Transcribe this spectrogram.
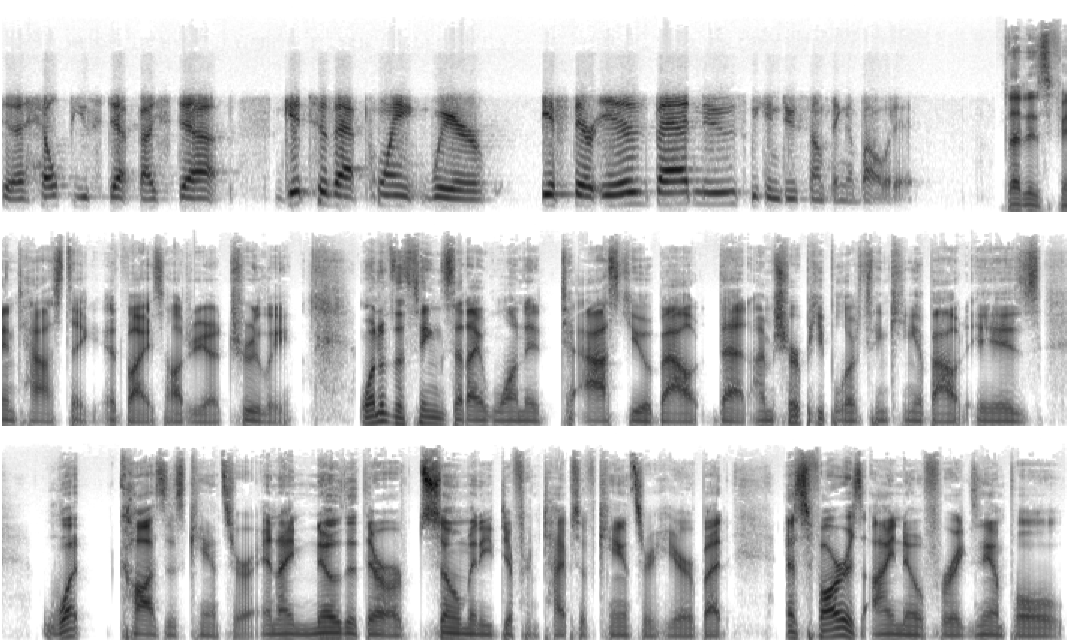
to help you step by step get to that point where if there is bad news, we can do something about it. That is fantastic advice, Audria, truly. One of the things that I wanted to ask you about that I'm sure people are thinking about is what causes cancer. And I know that there are so many different types of cancer here, but as far as I know, for example,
